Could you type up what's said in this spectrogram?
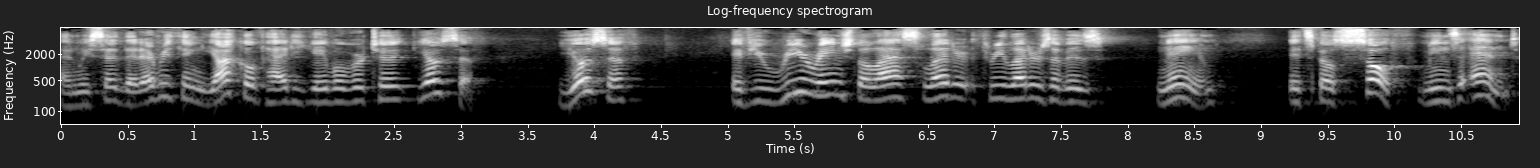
And we said that everything Yaakov had, he gave over to Yosef. Yosef, if you rearrange the last letter, three letters of his name, it spells Sof, means end.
